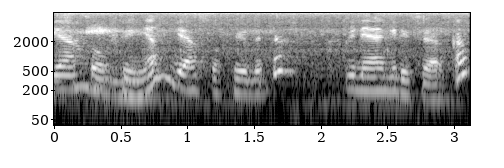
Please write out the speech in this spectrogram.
ഗ്യാസ് ഓഫ് ചെയ്യാം. ഗ്യാസ് ഓഫ് ചെയ്തിട്ട് വിനാഗിരി ചേർക്കാം.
